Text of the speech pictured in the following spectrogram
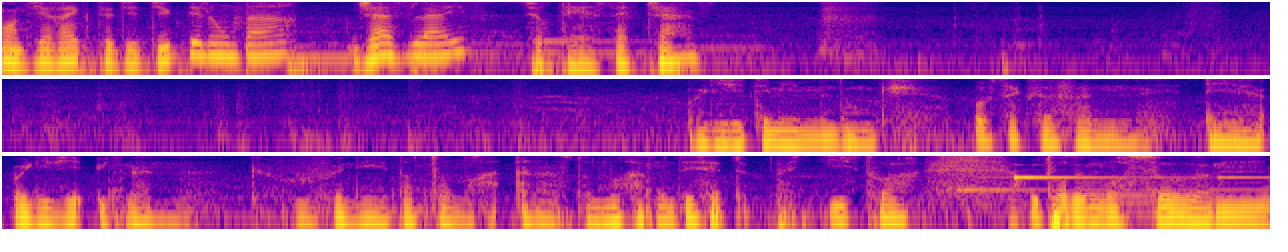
en direct du Duc des Lombards, Jazz Live sur TSF Jazz. Olivier Temim donc au saxophone et Olivier Huttman que vous venez d'entendre à l'instant nous raconter cette petite histoire autour de morceaux euh,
